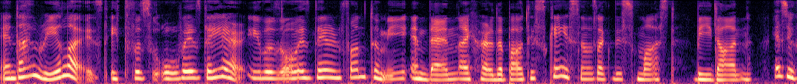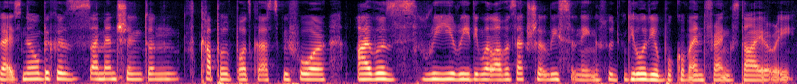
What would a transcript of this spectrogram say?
And I realized it was always there. It was always there in front of me. And then I heard about this case and I was like, this must be done. As you guys know, because I mentioned it on a couple of podcasts before, I was rereading, well, I was actually listening to the audiobook of Anne Frank's diary.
